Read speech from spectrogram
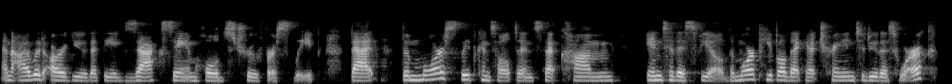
And I would argue that the exact same holds true for sleep, that the more sleep consultants that come into this field, the more people that get trained to do this work,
